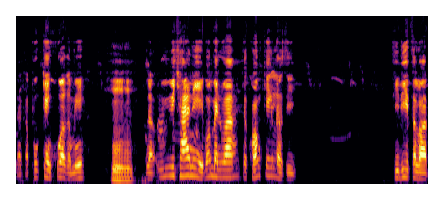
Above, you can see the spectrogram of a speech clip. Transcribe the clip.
แล้วก็ผู้เก่งครัวก็มีอืมแล้ววิชานี่บ่แม่นว่าเจ้าของเก่งแล้วสิสิดีตลอด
